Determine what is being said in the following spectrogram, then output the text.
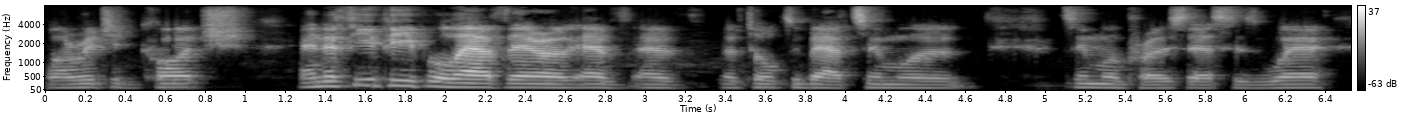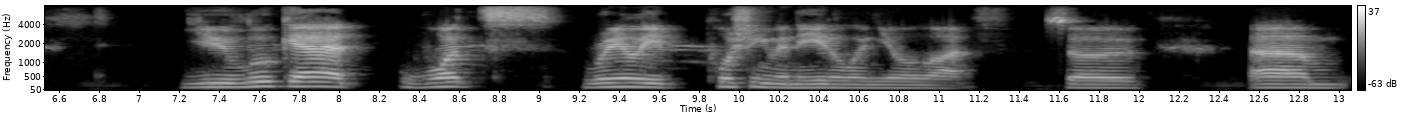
by Richard Koch. And a few people out there have, have, have talked about similar similar processes where you look at what's really pushing the needle in your life. So, um,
